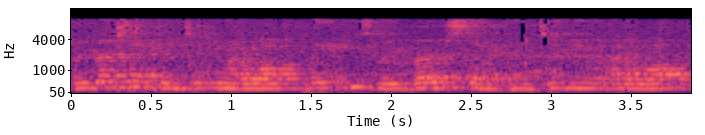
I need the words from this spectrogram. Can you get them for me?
Reverse and continue at a walk, please. Reverse and continue at a walk.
